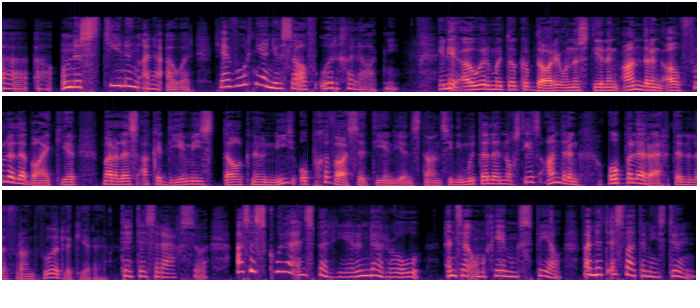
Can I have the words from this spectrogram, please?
uh, uh, ondersteuning aan 'n ouer. Jy word nie aan jouself oorgelaat nie. En die ouer moet ook op daardie ondersteuning aandring al voel hulle baie keer maar hulle is akademies dalk nou nie opgewasse teen die instansie nie moet hulle nog steeds aandring op hulle regte en hulle verantwoordelikhede. Dit is reg so. As 'n skool 'n inspirerende rol in sy omgewing speel, want dit is wat 'n mens doen.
